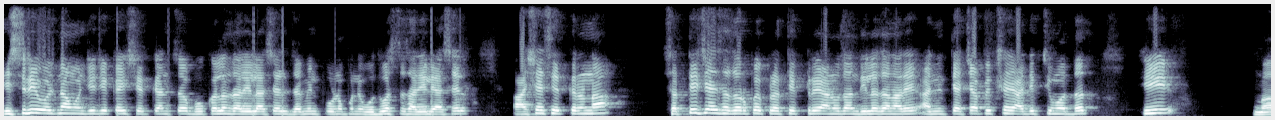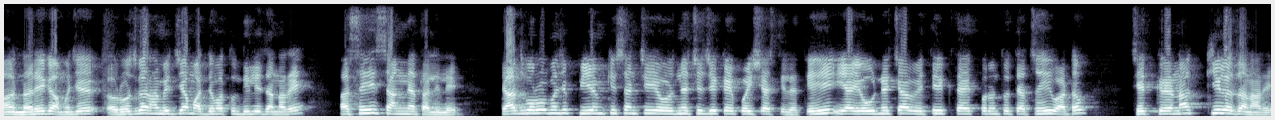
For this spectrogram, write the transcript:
तिसरी योजना म्हणजे जे काही शेतकऱ्यांचं भूकलन झालेलं असेल जमीन पूर्णपणे उद्ध्वस्त झालेली असेल अशा शेतकऱ्यांना सत्तेचाळीस हजार रुपये प्रति अनुदान दिलं जाणार आहे आणि त्याच्यापेक्षा अधिकची मदत ही नरेगा म्हणजे रोजगार हमीच्या माध्यमातून दिली जाणार आहे असंही सांगण्यात आलेले आहे. त्याचबरोबर म्हणजे पीएम किसानचे योजनेचे जे काही पैसे असतील तेही या योजनेच्या व्यतिरिक्त आहेत परंतु त्याचंही वाटप शेतकऱ्यांना केलं जाणार आहे.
